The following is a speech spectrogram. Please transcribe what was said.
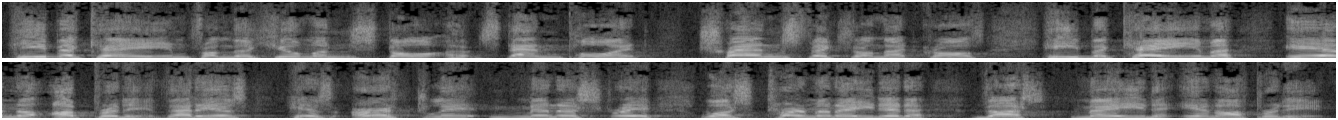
he became, from the human uh, standpoint, transfixed on that cross. He became inoperative. That is, his earthly ministry was terminated, thus made inoperative.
